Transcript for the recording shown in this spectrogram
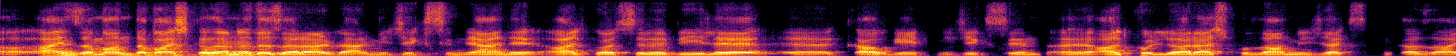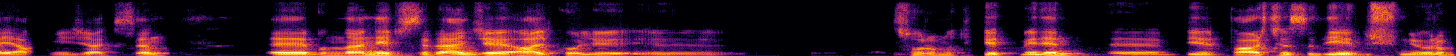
Aynı zamanda başkalarına da zarar vermeyeceksin. Yani alkol sebebiyle e, kavga etmeyeceksin, e, alkollü araç kullanmayacaksın, kaza yapmayacaksın. E, bunların hepsi bence alkolü sorumlu tüketmenin bir parçası diye düşünüyorum.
